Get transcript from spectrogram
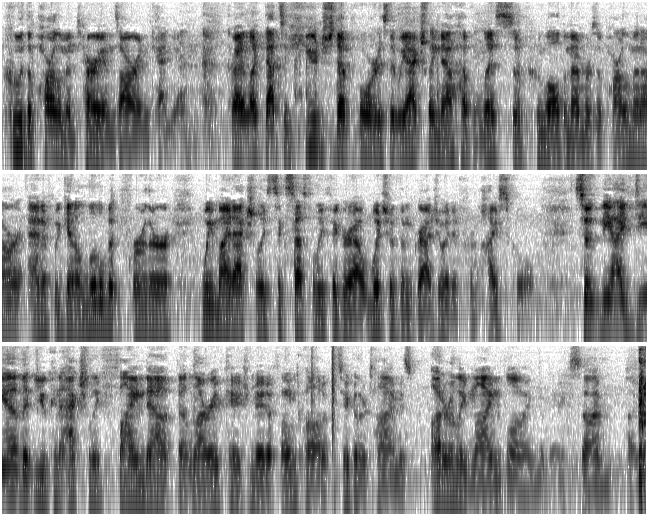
who the parliamentarians are in Kenya, right? Like that's a huge step forward. Is that we actually now have lists of who all the members of parliament are, and if we get a little bit further, we might actually successfully figure out which of them graduated from high school. So the idea that you can actually find out that Larry Page made a phone call at a particular time is utterly mind blowing to me. So I'm, I'm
